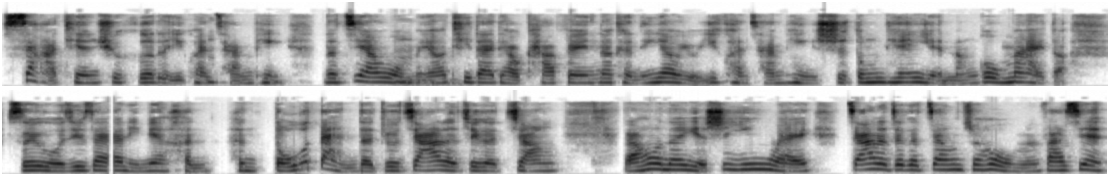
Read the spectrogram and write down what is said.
夏天去喝的一款产品。那既然我们要替代掉咖啡，那肯定要有一款产品是冬天也能够卖的。所以我就在里面很很斗胆的就加了这个姜。然后呢，也是因为加了这个姜之后，我们发现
